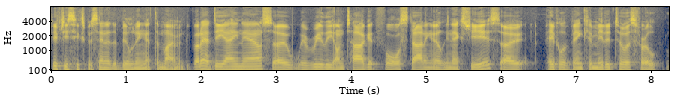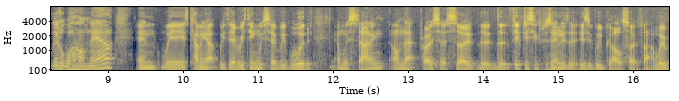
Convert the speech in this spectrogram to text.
56% of the building at the moment. We've got our DA now, so we're really on target for starting early next year. So people have been committed to us for a little while now, and we're coming up with everything we said we would, and we're starting on that process. So the, the 56% is a, is a good goal so far. We're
